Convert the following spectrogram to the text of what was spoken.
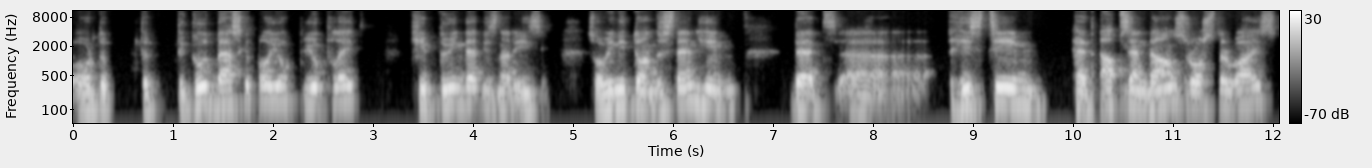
or the, the, the good basketball you, you played. Keep doing that is not easy. So we need to understand him that uh, his team had ups and downs roster wise,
